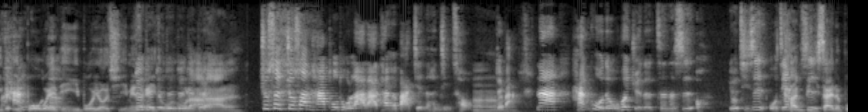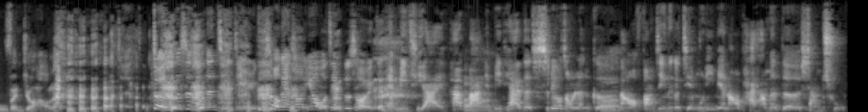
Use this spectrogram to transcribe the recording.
一个一波未平一波又起，没有跟你拖拖拉拉的。就是就算他拖拖拉拉，他会把它剪得很紧凑，嗯，对吧？那韩国的我会觉得真的是哦。尤其是我之前看比赛的部分就好了。对，这个是单身即地狱。可是我跟你说，因为我之前不是说有一个 MBTI，他把 MBTI 的十六种人格，嗯、然后放进那个节目里面，然后拍他们的相处，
